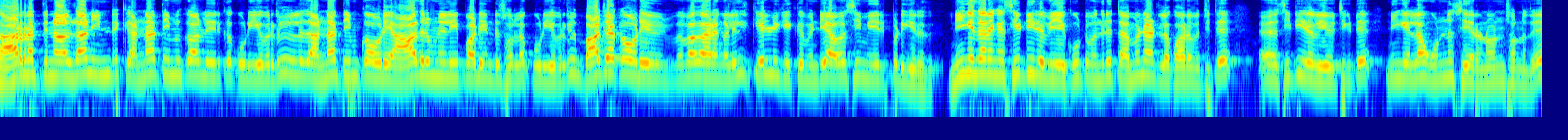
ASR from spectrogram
காரணத்தினால்தான் இன்றைக்கு அதிமுகவில் இருக்கக்கூடியவர்கள் அல்லது அதிமுகவுடைய ஆதரவு நிலைப்பாடு என்று சொல்லக்கூடியவர்கள் பாஜகவுடைய விவகாரங்களில் கேள்வி கேட்க வேண்டிய அவசியம் ஏற்படுகிறது. நீங்கள் தானேங்க சிடி ரவியை கூட்டு வந்துட்டு தமிழ்நாட்டில் குறை வச்சுட்டு சிடி ரவியை வச்சுக்கிட்டு நீங்கள் எல்லாம் ஒன்று சேரணும்னு சொன்னது.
